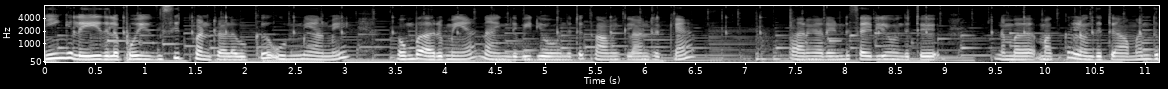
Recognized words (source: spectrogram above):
நீங்களே இதில் போய் விசிட் பண்ணுற அளவுக்கு உண்மையாலுமே ரொம்ப அருமையாக நான் இந்த வீடியோ வந்துட்டு காமிக்கலான் இருக்கேன். பாருங்கள் ரெண்டு சைட்லேயும் வந்துட்டு நம்ம மக்கள் வந்துட்டு அமர்ந்து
